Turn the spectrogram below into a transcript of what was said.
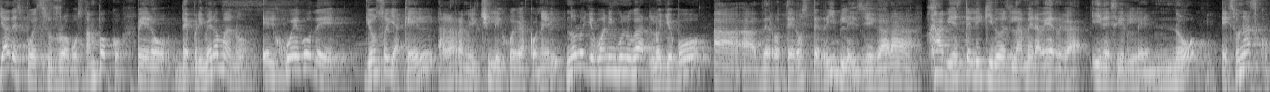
Ya después sus robos tampoco. Pero de primera mano, el juego de yo soy aquel, agárrame el chile y juega con él. No lo llevó a ningún lugar, lo llevó a, derroteros terribles. Llegar a Javi, este líquido es la mera verga. Y decirle, no, es un asco.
